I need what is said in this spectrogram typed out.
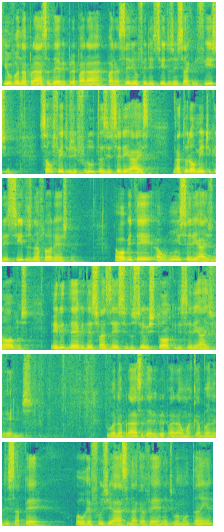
que o Vanaprasa deve preparar para serem oferecidos em sacrifício são feitos de frutas e cereais naturalmente crescidos na floresta. Ao obter alguns cereais novos, ele deve desfazer-se do seu estoque de cereais velhos. O Vanaprasa deve preparar uma cabana de sapé ou refugiar-se na caverna de uma montanha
